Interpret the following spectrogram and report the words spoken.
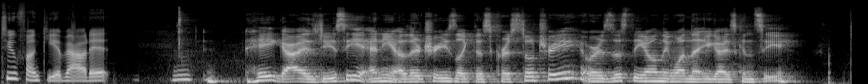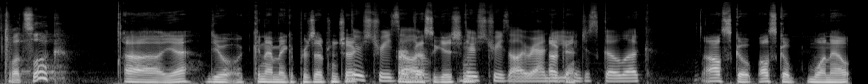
too funky about it. Hey guys, do you see any other trees like this crystal tree, or is this the only one that you guys can see? Let's look. Uh, yeah. Do you? Can I make a perception check? There's trees or all investigation. There's trees all around you. You can just go look. I'll scope. I'll scope one out.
